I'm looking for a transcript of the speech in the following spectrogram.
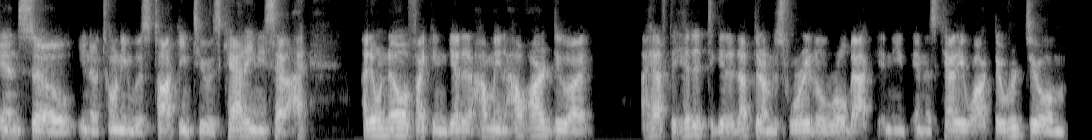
And so, you know, Tony was talking to his caddy and he said, I, I don't know if I can get it. I mean, how hard do I, I have to hit it to get it up there. I'm just worried it'll roll back. And, he, and his caddy walked over to him.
